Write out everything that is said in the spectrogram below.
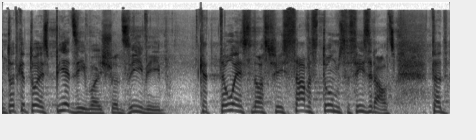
Un tad, kad tu esi piedzīvojis šo dzīvību, kad tu esi no šīs savas tumsas izrauts, tad,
